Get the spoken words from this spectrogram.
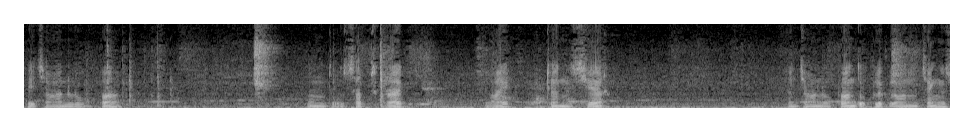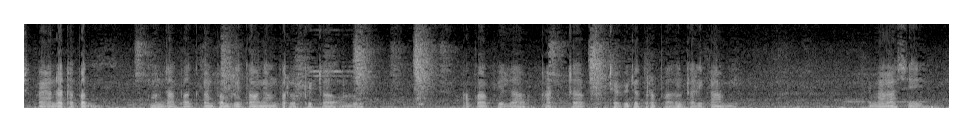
jadi jangan lupa untuk subscribe like dan share. Dan jangan lupa untuk klik lonceng supaya anda dapat mendapatkan pemberitahuan yang terlebih dahulu apabila ada video-video terbaru dari kami. Terima kasih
